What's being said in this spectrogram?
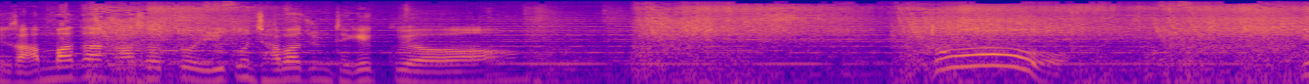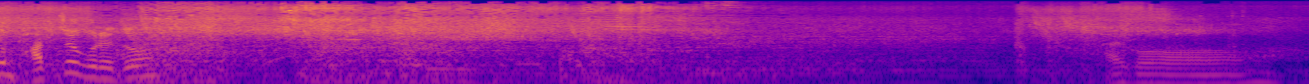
이거 앞마당 가서 또 일꾼 잡아주면 되겠고요. 또! 이건 봤죠 그래도? 아이고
